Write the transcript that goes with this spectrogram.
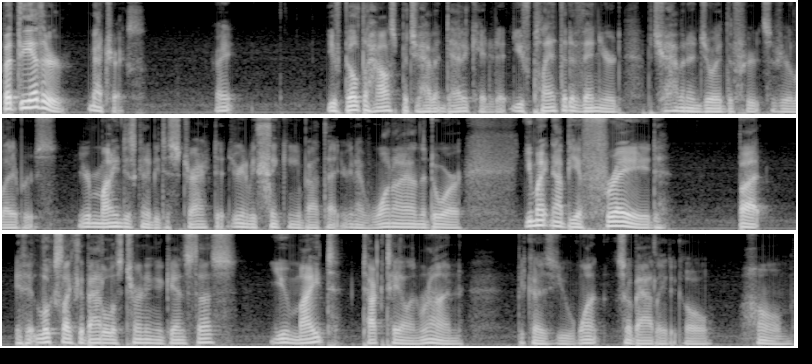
But the other metrics, right? You've built a house, but you haven't dedicated it. You've planted a vineyard, but you haven't enjoyed the fruits of your labors. Your mind is going to be distracted. You're going to be thinking about that. You're going to have one eye on the door. You might not be afraid But if it looks like the battle is turning against us, you might tuck tail and run because you want so badly to go home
